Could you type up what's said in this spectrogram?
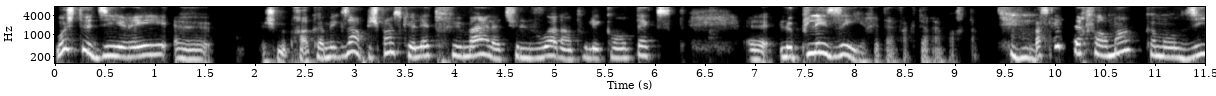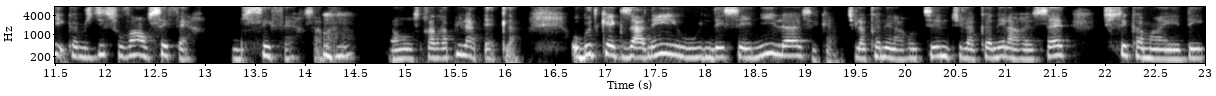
Moi, je te dirais, euh, je me prends comme exemple, puis je pense que l'être humain, là, tu le vois dans tous les contextes, euh, le plaisir est un facteur important. Mhm. Parce qu'être performant, comme on dit, comme je dis souvent, on sait faire. On sait faire, ça va. Mhm. On ne se prendra plus la tête, là. Au bout de quelques années ou une décennie, là, c'est que tu la connais la routine, tu la connais la recette, tu sais comment aider.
